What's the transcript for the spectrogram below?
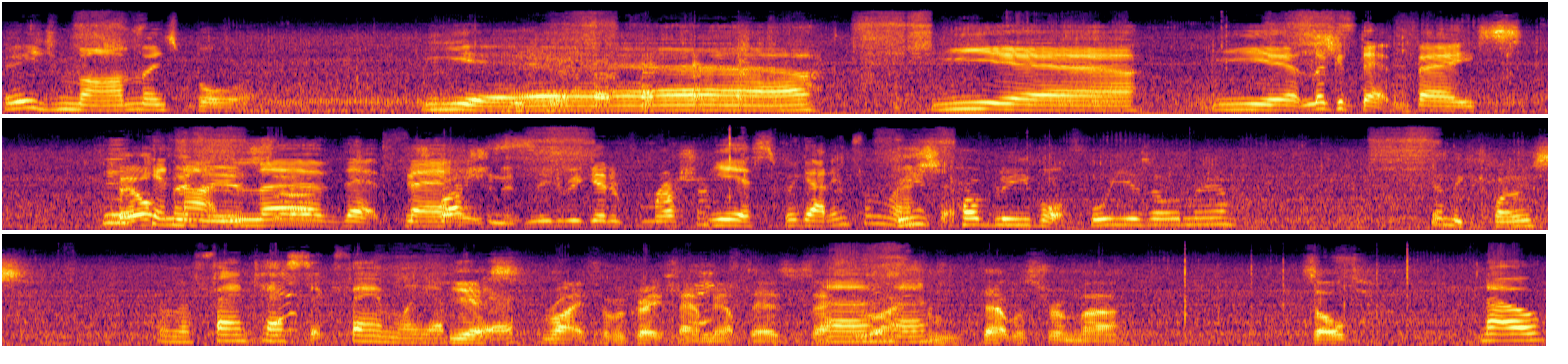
He's mama's boy. Yeah. yeah. Yeah. Look at that face. Who Belfin cannot is, uh, love that He's? Russian, isn't he? Did we get him from Russia? Yes, we got him from Russia. He's probably, what, four years old now? Gonna be close. From a fantastic family up Yes, there. Yes, right, from a great family up there. That's exactly Uh-huh. right. From, that was from uh, Zolt. No,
